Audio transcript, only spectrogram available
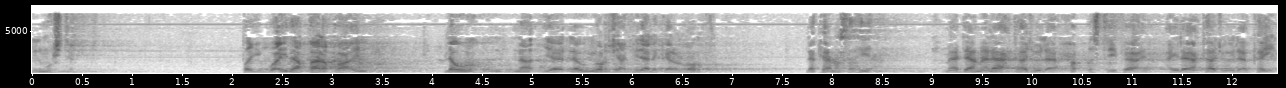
للمشتري. طيب وإذا قال قائل لو لو يرجع في ذلك إلى العرف لكان صحيحا ما دام لا يحتاج إلى حق استيفاء أي لا يحتاج إلى كيل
